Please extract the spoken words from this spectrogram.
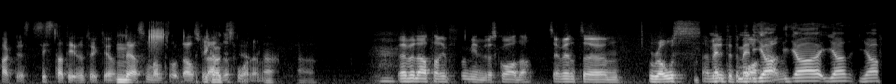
faktiskt, sista tiden tycker jag. Mm. Det som man trodde han skulle ha ännu svårare med. Ja, ja. Det är väl att han får mindre skada. Så jag vet inte, um, Rose, jag vet inte Men tillbaka jag, än. jag, jag, jag,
